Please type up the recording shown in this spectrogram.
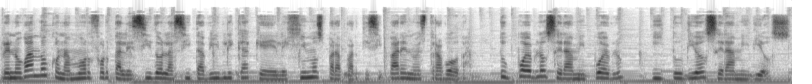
renovando con amor fortalecido la cita bíblica que elegimos para participar en nuestra boda. Tu pueblo será mi pueblo, y tu Dios será mi Dios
